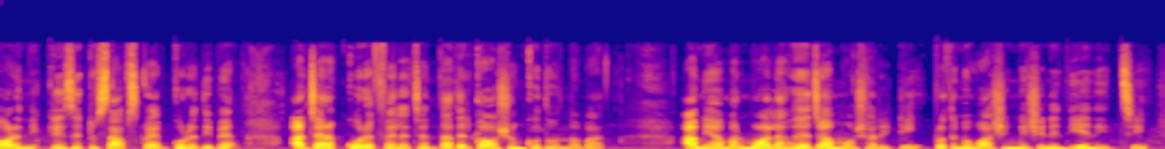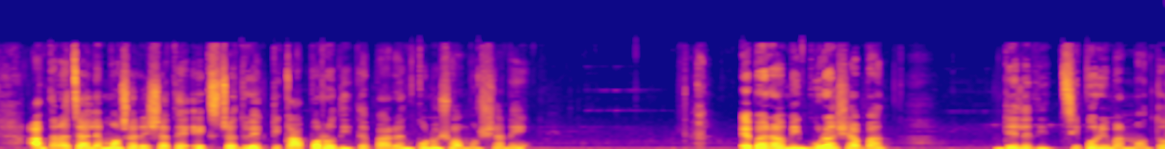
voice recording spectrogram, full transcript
করেননি প্লিজ একটু সাবস্ক্রাইব করে দিবেন। আর যারা করে ফেলেছেন, তাদেরকে অসংখ্য ধন্যবাদ। আমি আমার ময়লা হয়ে যাওয়া মশারিটি প্রথমে ওয়াশিং মেশিনে দিয়ে নিচ্ছি। আপনারা চাইলে মশারির সাথে এক্সট্রা দু একটি কাপড়ও দিতে পারেন, কোনো সমস্যা নেই। এবার আমি গুঁড়া সাবান ঢেলে দিচ্ছি পরিমাণ মতো।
